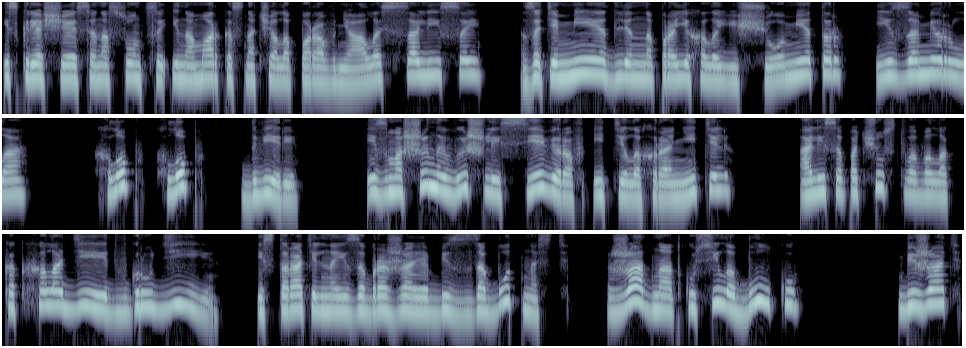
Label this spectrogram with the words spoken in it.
Искрящаяся на солнце иномарка сначала поравнялась с Алисой, затем медленно проехала еще метр и замерла. Хлоп, хлоп, двери. Из машины вышли Северов и телохранитель. Алиса почувствовала, как холодеет в груди, и, старательно изображая беззаботность, жадно откусила булку. Бежать?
